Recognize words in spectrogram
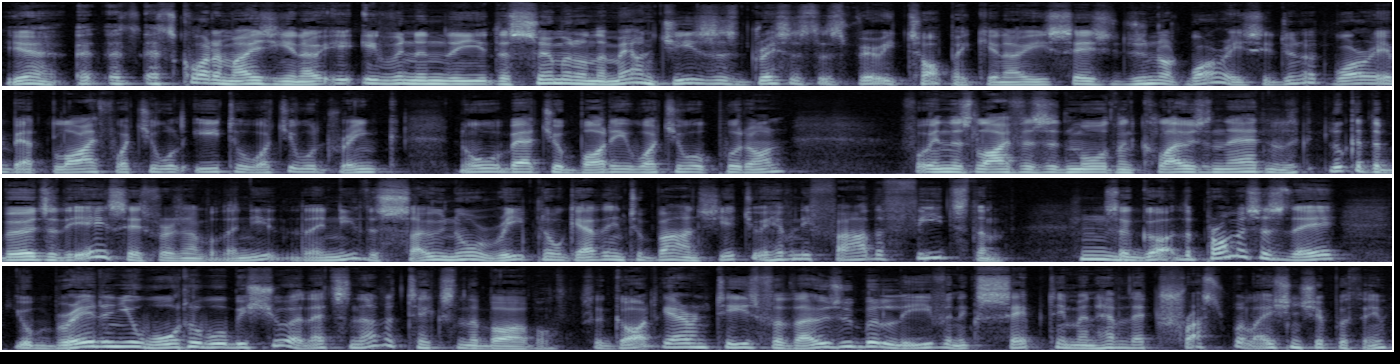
Yeah, it's that's quite amazing. You know, even in the, the Sermon on the Mount, Jesus addresses this very topic. You know, he says, "Do not worry." He said, "Do not worry about life, what you will eat or what you will drink, nor about your body, what you will put on. For in this life is it more than clothes and that. And look- at the birds of the air. Says, for example, they neither, they neither sow nor reap nor gather into barns, yet your heavenly Father feeds them. So God, the promise is there. Your bread and your water will be sure. That's another text in the Bible. So God guarantees for those who believe and accept Him and have that trust relationship with Him,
